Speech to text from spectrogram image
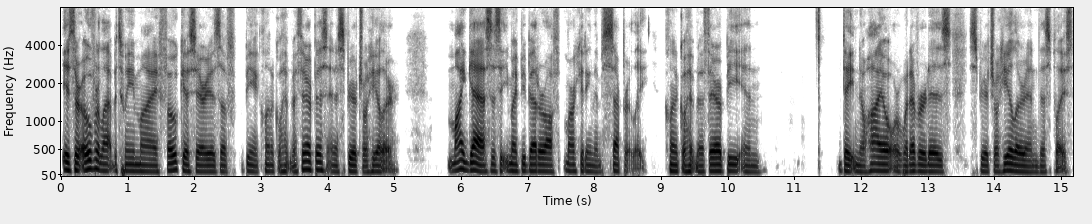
is there overlap between my focus areas of being a clinical hypnotherapist and a spiritual healer? My guess is that you might be better off marketing them separately clinical hypnotherapy in Dayton, Ohio, or whatever it is, spiritual healer in this place.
